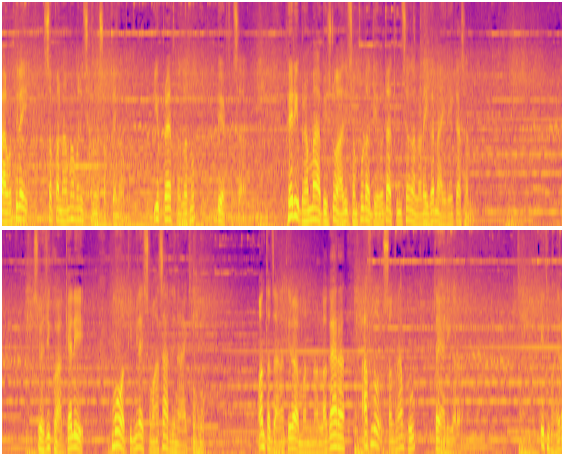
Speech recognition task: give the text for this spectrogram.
पार्वतीलाई सपनामा पनि छाल्न सक्दैनौ। यो प्रयत्न गर्नु व्यर्थ छ। फेरि ब्रह्मा विष्णु आदि सम्पूर्ण देवता तिमीसँग लडाइँ गर्न आइरहेका छन्। शिवजीको आज्ञाले म तिमीलाई समाचार दिन आएको हुँ। अन्त जानतिर मन नलगाएर आफ्नो सङ्ग्रामको तयारी गर। यति भनेर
